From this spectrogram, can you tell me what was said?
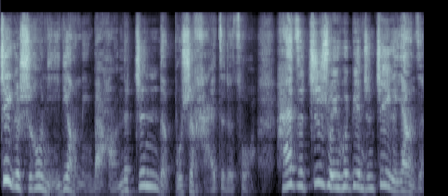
这个时候你一定要明白哈，那真的不是孩子的错。孩子之所以会变成这个样子，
